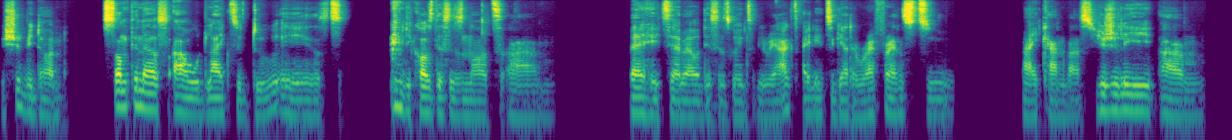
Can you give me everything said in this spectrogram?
we should be done. Something else I would like to do is because this is not um, bare HTML, this is going to be React. I need to get a reference to my canvas. Usually, um,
